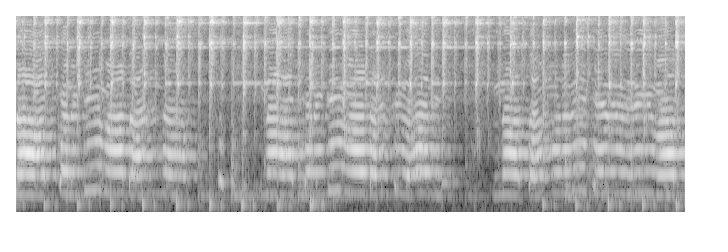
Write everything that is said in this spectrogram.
నా అక్కడికి మాట అన్న నా అక్కడికి మాట అంటే కానీ నా తమ్ముడికి మాట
